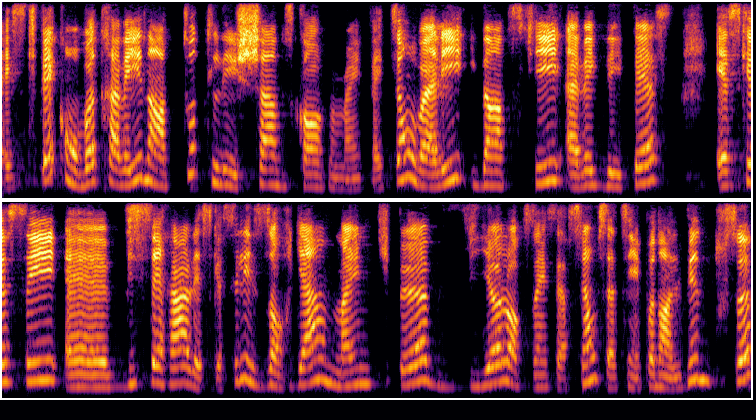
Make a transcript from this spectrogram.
ce qui fait qu'on va travailler dans tous les champs du corps humain. Fait on va aller identifier avec des tests, est-ce que c'est viscéral, est-ce que c'est les organes même qui peuvent, via leurs insertions, ça ne tient pas dans le vide, tout ça,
